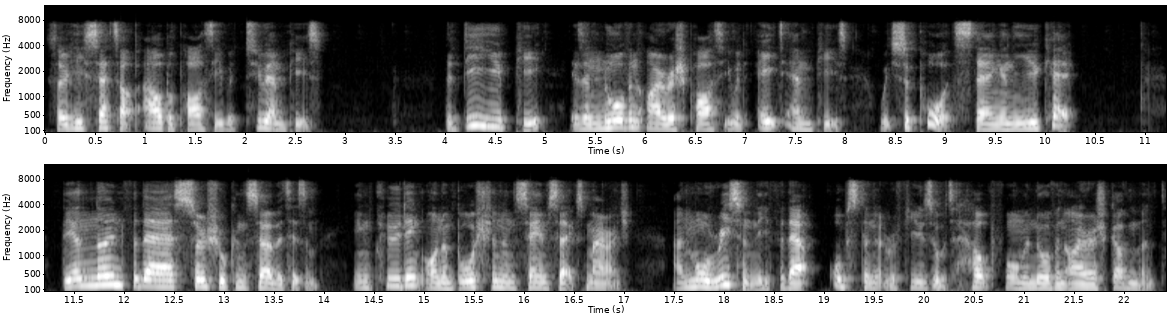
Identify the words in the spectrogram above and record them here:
so he set up Alba Party with two MPs. The DUP is a Northern Irish party with eight MPs, which supports staying in the UK. They are known for their social conservatism, including on abortion and same sex marriage, and more recently for their obstinate refusal to help form a Northern Irish government.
